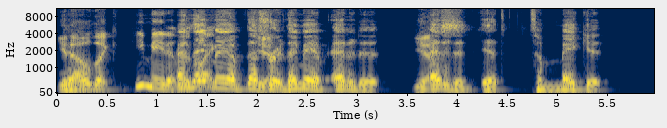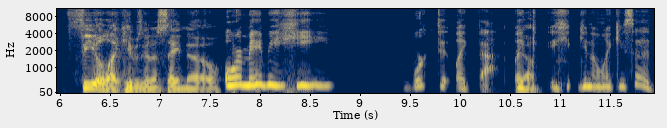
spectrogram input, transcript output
You Yeah. know, like He made it And look they like may have that's Yeah. true. They may have edited yes. edited it to make it feel like he was gonna say no. or maybe he worked it like that. Like Yeah. he- you know, like you said,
